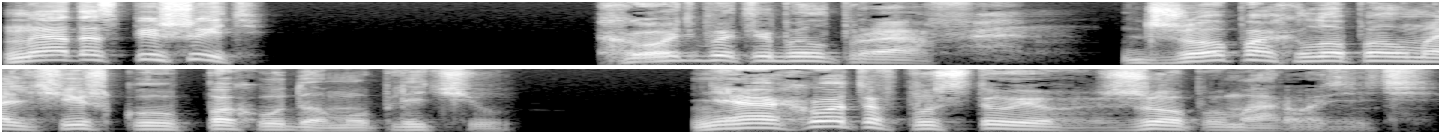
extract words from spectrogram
Надо спешить». «Хоть бы ты был прав». Джо похлопал мальчишку по худому плечу. «Неохота впустую жопу морозить».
